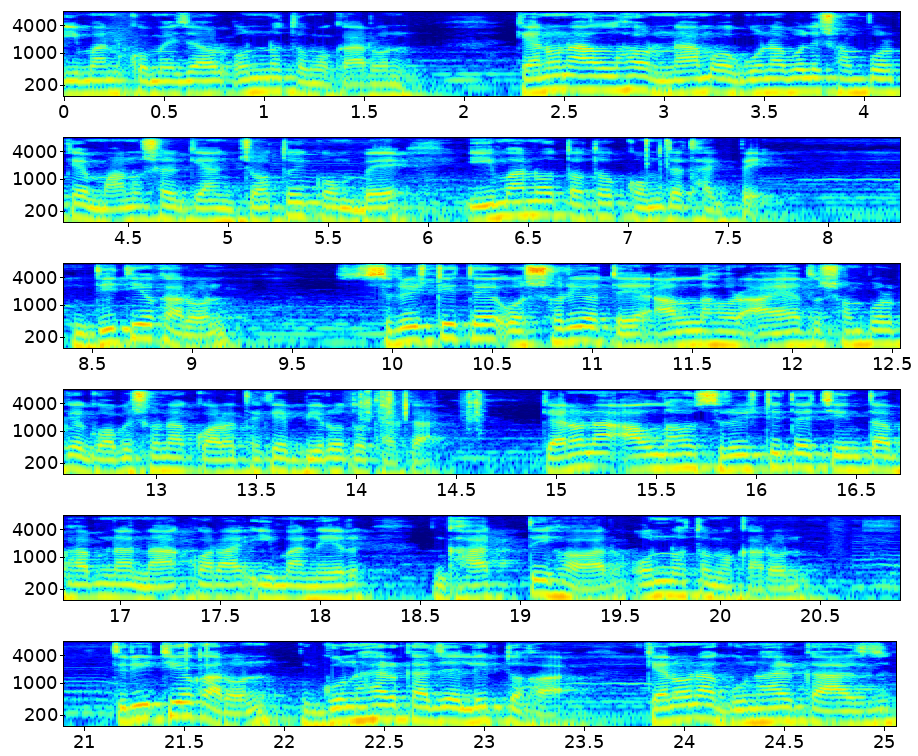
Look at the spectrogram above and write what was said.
ইমান কমে যাওয়ার অন্যতম কারণ। কেননা আল্লাহর নাম ও গুণাবলী সম্পর্কে মানুষের জ্ঞান যতই কমবে ইমানও তত কমতে থাকবে। দ্বিতীয় কারণ, সৃষ্টিতে ও শরীয়তে আল্লাহর আয়াত সম্পর্কে গবেষণা করা থেকে বিরত থাকা। কেননা আল্লাহ সৃষ্টিতে চিন্তা ভাবনা না করা ইমানের ঘাটতি হওয়ার অন্যতম কারণ। তৃতীয় কারণ, গুনহার কাজে লিপ্ত হওয়া। কেননা গুনহার কাজ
